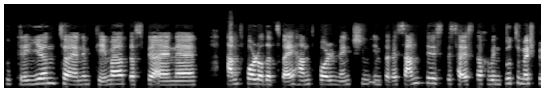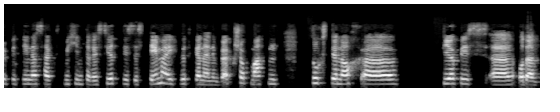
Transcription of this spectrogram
zu kreieren zu einem Thema, das für eine Handvoll oder zwei Handvoll Menschen interessant ist. Das heißt, auch wenn du zum Beispiel, Bettina, sagst, mich interessiert dieses Thema, ich würde gerne einen Workshop machen, suchst dir noch äh, vier bis äh, oder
